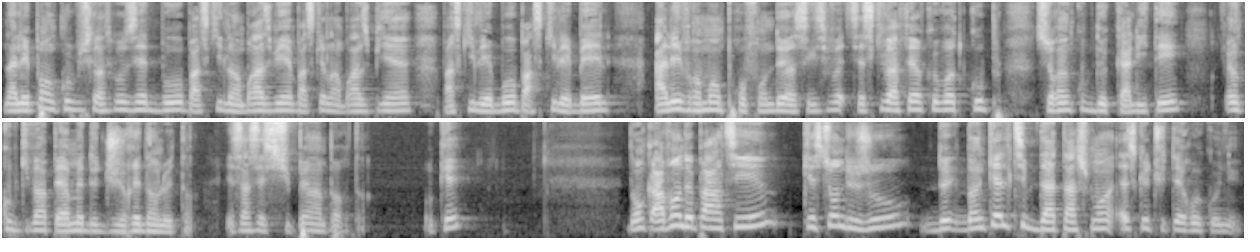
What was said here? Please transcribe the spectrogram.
N'allez pas en couple jusqu'à ce que vous êtes beau, parce qu'il embrasse bien, parce qu'elle embrasse bien, parce qu'il est beau, parce qu'il est belle. Allez vraiment en profondeur. C'est ce qui va faire que votre couple sera un couple de qualité, un couple qui va permettre de durer dans le temps. Et ça, c'est super important. OK? Donc, avant de partir, question du jour. dans quel type d'attachement est-ce que tu t'es reconnu?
